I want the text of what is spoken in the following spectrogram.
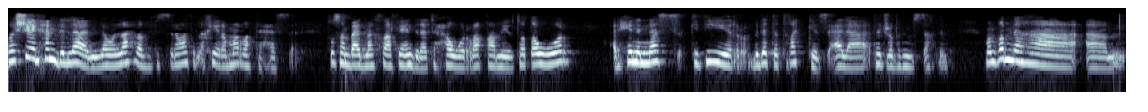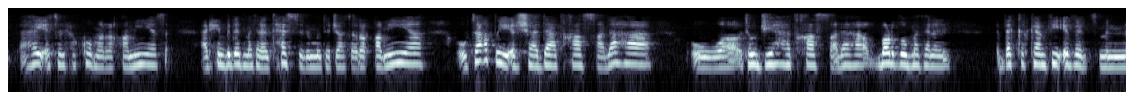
وهالشيء الحمد لله لو نلاحظه في السنوات الأخيرة مرة تحسن خصوصا بعد ما صار في عندنا تحول رقمي وتطور الحين الناس كثير بدأت تركز على تجربة المستخدم. من ضمنها هيئة الحكومة الرقمية الحين بدأت مثلا تحسن المنتجات الرقمية وتعطي إرشادات خاصة لها وتوجيهات خاصة لها. برضو مثلا أتذكر كان في إيفنت من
